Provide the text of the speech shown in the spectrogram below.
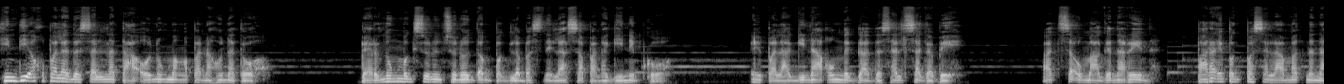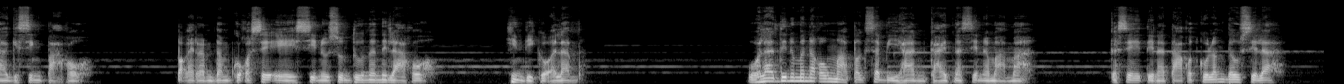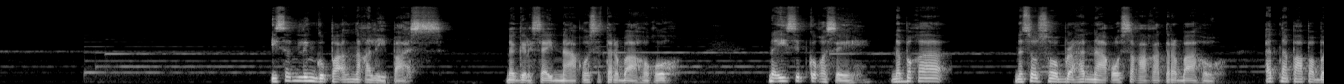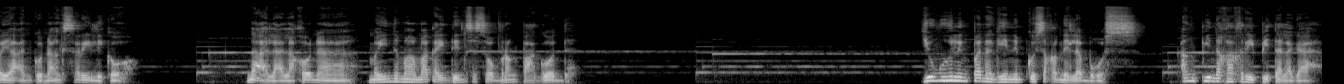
Hindi ako pala dasal na tao nung mga panahon na to. Pero nung magsunod-sunod ang paglabas nila sa panaginip ko, eh palagi na akong nagdadasal sa gabi. At sa umaga na rin para ipagpasalamat na nagising pa ako. Pakiramdam ko kasi eh sinusundo na nila ako. Hindi ko alam. Wala din naman akong mapagsabihan kahit na sina mama. Kasi tinatakot ko lang daw sila. Isang linggo pa ang nakalipas. Nag-resign na ako sa trabaho ko. Naisip ko kasi na baka nasosobrahan na ako sa kakatrabaho at napapabayaan ko na ang sarili ko. Naalala ko na may namamatay din sa sobrang pagod. Yung huling panaginip ko sa kanila boss, ang pinaka-creepy talaga.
